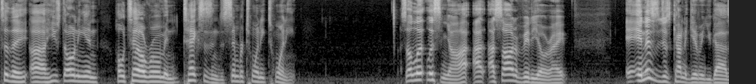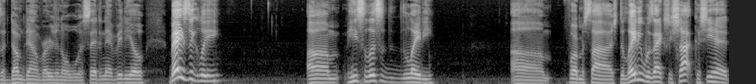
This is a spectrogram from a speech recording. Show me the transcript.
to the uh, Houstonian hotel room in Texas in December 2020. So li- listen, y'all, I-, I-, I saw the video, right? And this is just kind of giving you guys a dumbed down version of what was said in that video. Basically, um, he solicited the lady um, for a massage. The lady was actually shocked because she had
